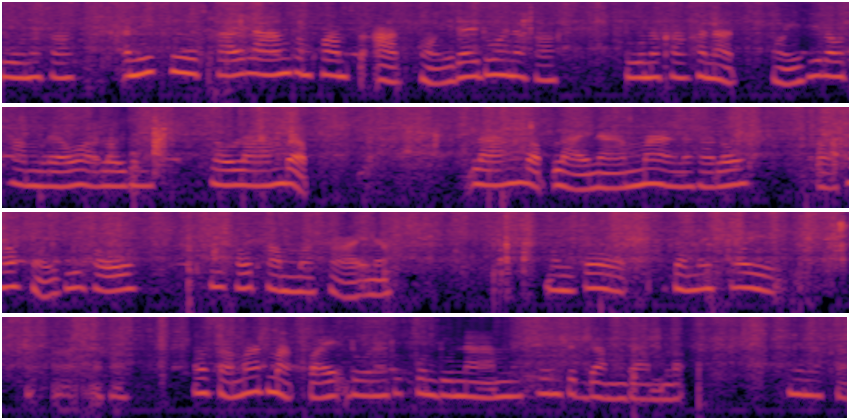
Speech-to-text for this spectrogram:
ดูนะคะ อันนี้คือใช้ล้างทำความสะอาดหอยได้ด้วยนะคะ ดูนะคะขนาดหอยที่เราทำแล้วอะ เรายังเราล้างแบบ ล้างแบบหลายน้ำมากนะคะ แล้วถ้าหอยที่เขาที่เขาทำมาขายนะ มันก็จะไม่ค่อยสะอาดนะคะ เราสามารถหมักไว้ดูนะทุกคนดูน้ำนะเริ่มจะดำดำแล้วนี่นะคะ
